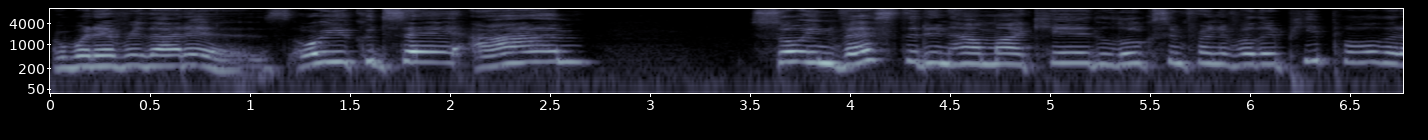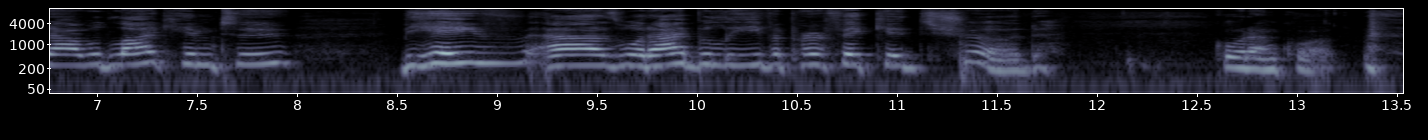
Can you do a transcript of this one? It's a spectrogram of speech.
or whatever that is. Or you could say, I'm so invested in how my kid looks in front of other people that I would like him to behave as what I believe a perfect kid should, quote unquote.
